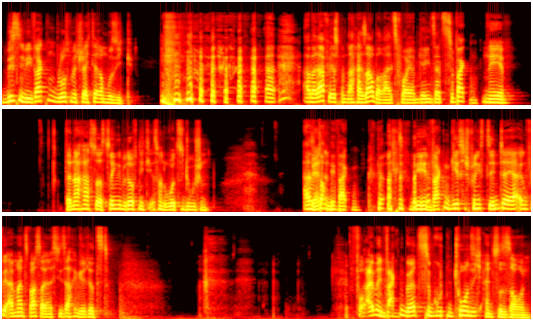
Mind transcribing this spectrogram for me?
Ein bisschen wie Wacken, bloß mit schlechterer Musik. Aber dafür ist man nachher sauberer als vorher, im Gegensatz zu Backen. Nee. Danach hast du das dringende Bedürfnis, erstmal in Ruhe zu duschen. Also Während doch in- wie Wacken. Nee, in Wacken gehst, du, springst du hinterher irgendwie einmal ins Wasser, dann ist die Sache geritzt. Vor allem in Wacken gehört es zum guten Ton, sich einzusauen.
